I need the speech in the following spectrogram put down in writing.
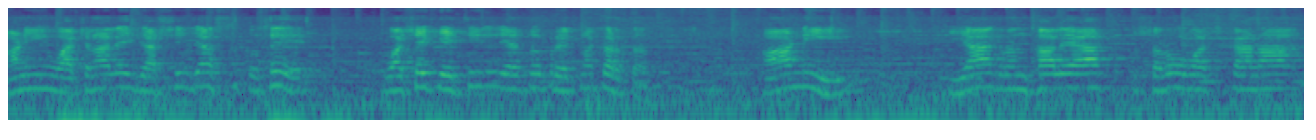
आणि वाचनालय जास्तीत जास्त कसे वाचक येतील याचा प्रयत्न करतात. आणि या ग्रंथालयात सर्व वाचकांना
